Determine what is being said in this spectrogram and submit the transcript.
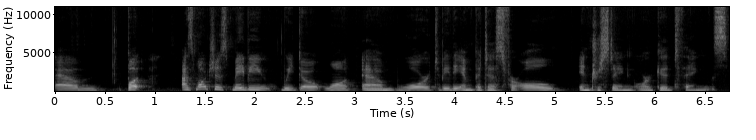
Um, but as much as maybe we don't want um, war to be the impetus for all interesting or good things,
